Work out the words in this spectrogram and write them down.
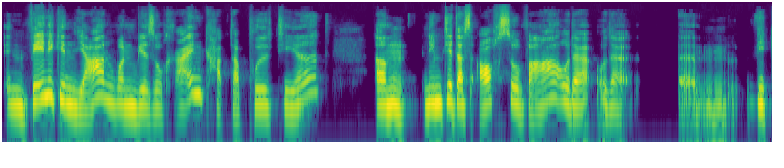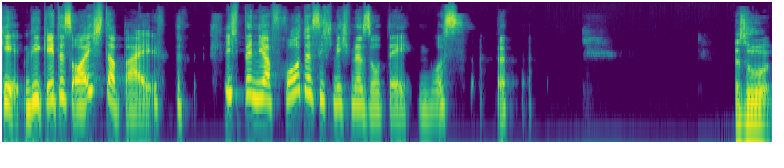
in wenigen Jahren wurden wir so rein katapultiert. Ähm, nehmt ihr das auch so wahr oder, oder ähm, wie, ge wie geht es euch dabei? Ich bin ja froh, dass ich nicht mehr so daten muss. Also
